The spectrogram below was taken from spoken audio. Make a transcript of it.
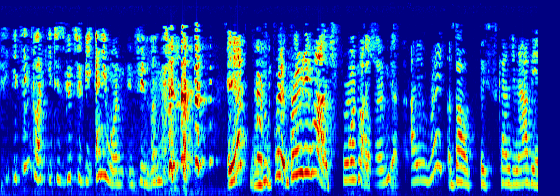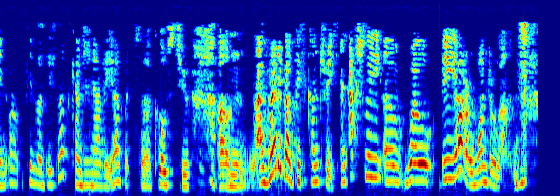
It seems like it is good to be anyone in Finland. Yeah, pre- pretty much, pretty much. Yeah. I read about the Scandinavian, well, Finland is not Scandinavia, but uh, close to. Um, I read about these countries, and actually, um, well, they are wonderlands.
